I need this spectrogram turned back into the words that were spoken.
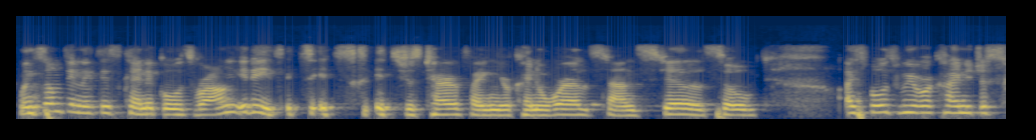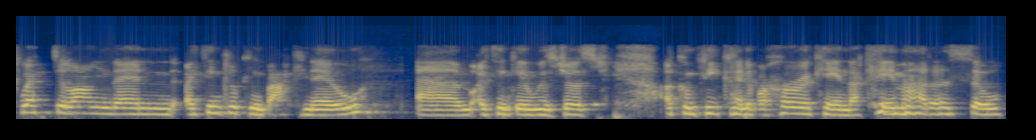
when something like this kind of goes wrong, it is, it's, it's, it's just terrifying. Your kind of world stands still. So I suppose we were kind of just swept along then. I think looking back now, um, I think it was just a complete kind of a hurricane that came at us. So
